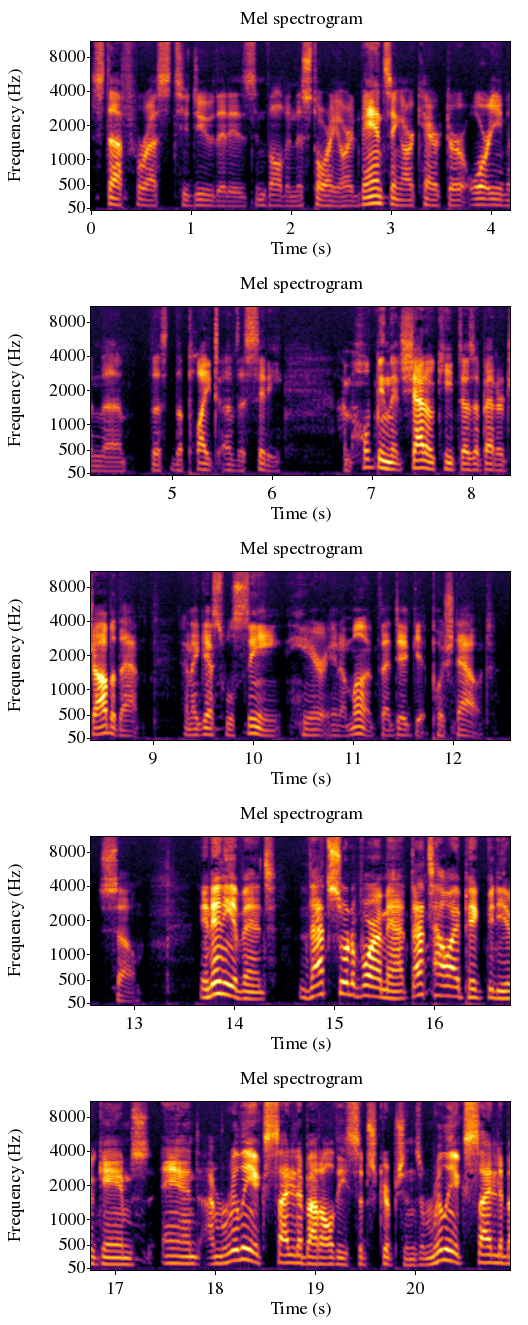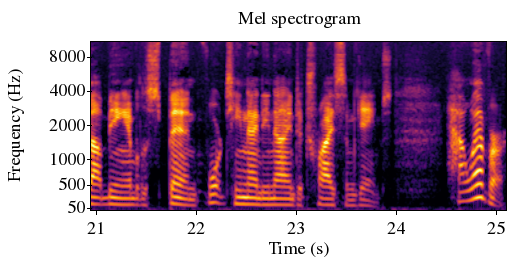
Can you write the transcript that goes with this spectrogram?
stuff for us to do that is involving the story or advancing our character or even the, the, the plight of the city. I'm hoping that Shadowkeep does a better job of that, and I guess we'll see here in a month. That did get pushed out. So, in any event, that's sort of where I'm at. That's how I pick video games, and I'm really excited about all these subscriptions. I'm really excited about being able to spend $14.99 to try some games. However,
